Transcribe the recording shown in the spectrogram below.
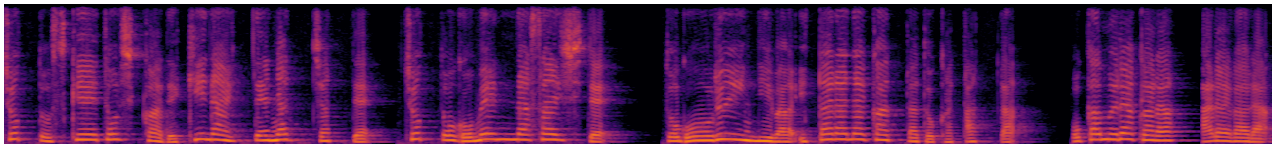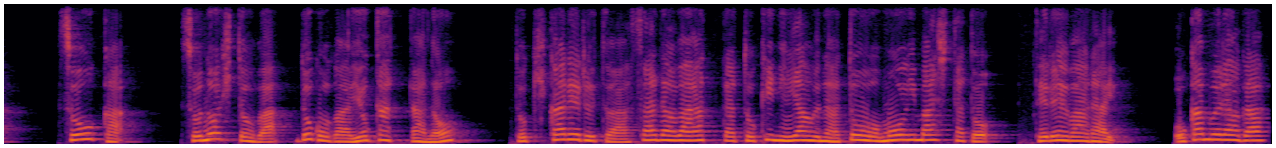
ちょっとスケートしかできないってなっちゃって、ちょっとごめんなさいして、とゴールインには至らなかったと語った。岡村から、あららら。そうか。その人はどこが良かったの？と聞かれると浅田は会った時に会うなと思いましたと、照れ笑い。岡村が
